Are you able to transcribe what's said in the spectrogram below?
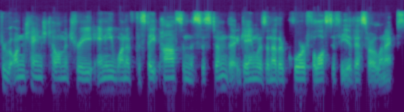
through on-change telemetry any one of the state paths in the system, that again was another core philosophy of SR Linux,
